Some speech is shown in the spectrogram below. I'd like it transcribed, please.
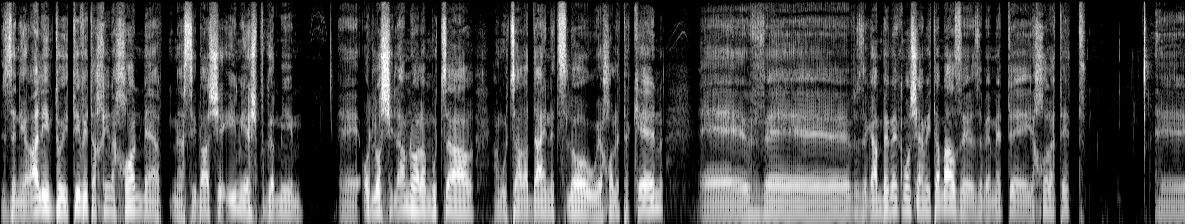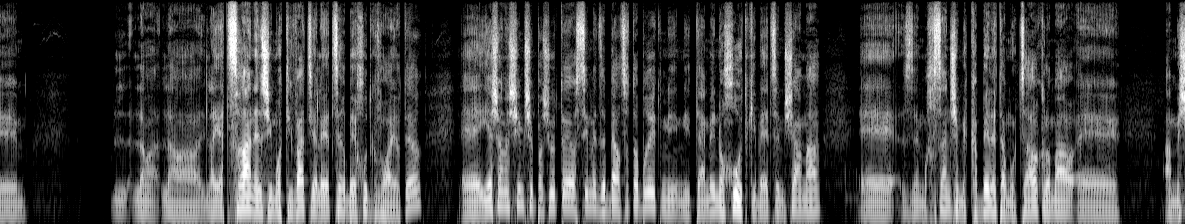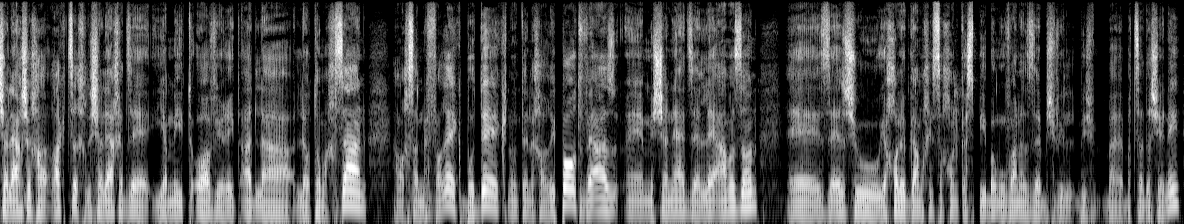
זה נראה לי אינטואיטיבית הכי נכון מה, מהסיבה שאם יש פגמים, uh, עוד לא שילמנו על המוצר, המוצר עדיין אצלו, הוא יכול לתקן. ו, וזה גם באמת, כמו שעמית אמר, זה, זה באמת uh, יכול לתת... Uh, ל, ל, ליצרן איזושהי מוטיבציה לייצר באיכות גבוהה יותר. יש אנשים שפשוט עושים את זה בארצות הברית מטעמי נוחות, כי בעצם שמה זה מחסן שמקבל את המוצר, כלומר, המשלח שלך רק צריך לשלח את זה ימית או אווירית עד לא, לאותו מחסן, המחסן מפרק, בודק, נותן לך ריפורט, ואז uh, משנה את זה לאמזון. Uh, זה איזשהו, יכול להיות גם חיסכון כספי במובן הזה בשביל, בשביל, בצד השני.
